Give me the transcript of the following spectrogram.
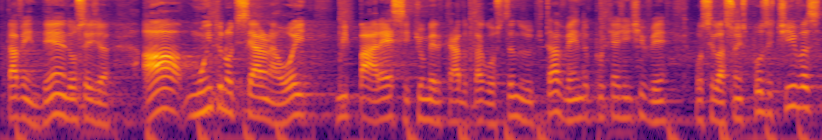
está vendendo, ou seja, Há muito noticiário na Oi, me parece que o mercado está gostando do que está vendo porque a gente vê oscilações positivas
